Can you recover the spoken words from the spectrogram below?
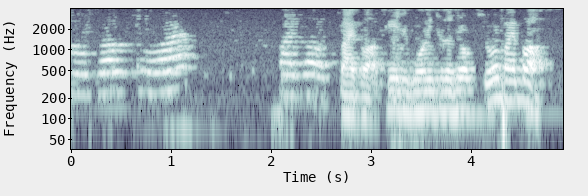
uh, drugstore by bus. By bus. He is going to the drugstore by bus.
